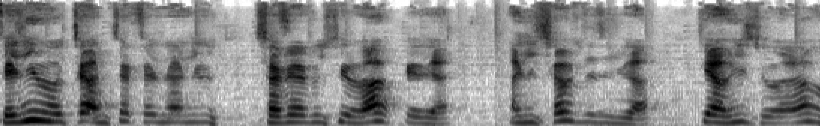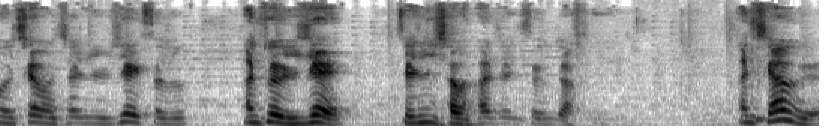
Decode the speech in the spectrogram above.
त्यांनी मोठ्या अंतकरणाने सगळ्या गोष्टी माफ केल्या. आणि शब्द दिला की आम्ही तुम्हाला मोठ्या मोठ्याने विजय करू आणि तो विजय त्यांनी संपादन करून दाखवला. आणि त्यामुळे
